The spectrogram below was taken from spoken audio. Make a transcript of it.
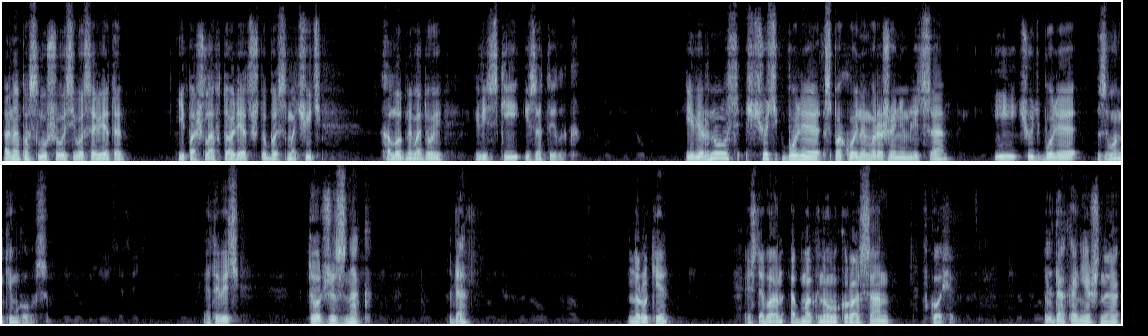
Она послушалась его совета и пошла в туалет, чтобы смочить холодной водой виски и затылок. И вернулась с чуть более спокойным выражением лица и чуть более звонким голосом. Это ведь тот же знак, да? На руке? Эстебан обмакнул круассан в кофе. Да, конечно,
